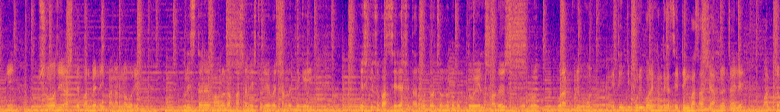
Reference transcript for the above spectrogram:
আপনি খুব সহজেই আসতে পারবেন এই পানাম নগরে গুলিস্তানের মাওলানা ভাসানী স্টেডিয়ামের সামনে থেকেই বেশ কিছু বাস ছেড়ে আসে। তার মধ্যে হচ্ছে অন্যতম দোয়েল স্বদেশ ও বোরক- পরিবহন। এই তিনটি পরিবহন এখান থেকে সিটিং বাস আসে। আপনারা চাইলে মাত্র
